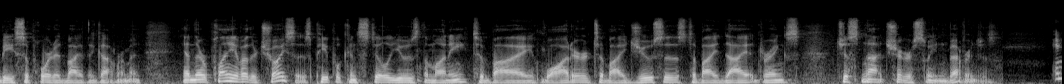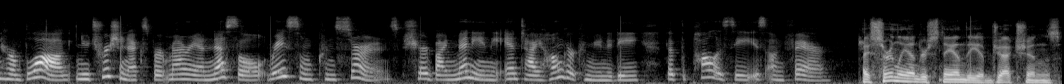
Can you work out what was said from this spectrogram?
be supported by the government. And there are plenty of other choices. People can still use the money to buy water, to buy juices, to buy diet drinks, just not sugar sweetened beverages. In her blog, nutrition expert Marion Nestle raised some concerns shared by many in the anti hunger community that the policy is unfair. I certainly understand the objections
